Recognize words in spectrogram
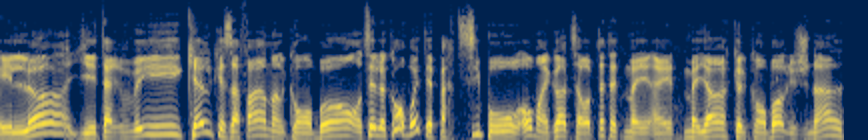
Et là, il est arrivé quelques affaires dans le combat. Tu sais, le combat était parti pour oh my god, ça va peut-être être, me- être meilleur que le combat original.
